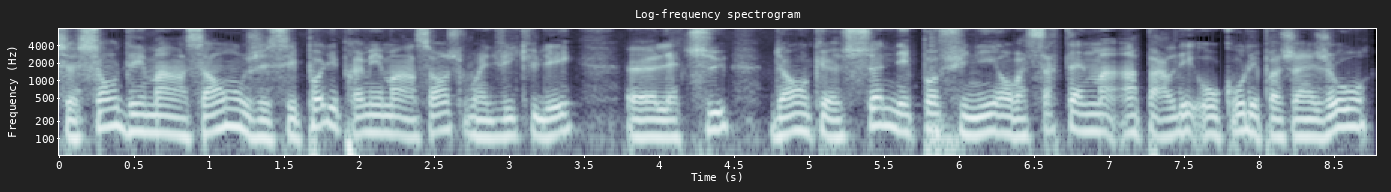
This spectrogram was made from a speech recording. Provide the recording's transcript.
ce sont des mensonges et c'est pas les premiers mensonges qui vont être véhiculés euh, là-dessus. Donc, euh, ce n'est pas fini. On va certainement en parler au cours des prochains jours.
